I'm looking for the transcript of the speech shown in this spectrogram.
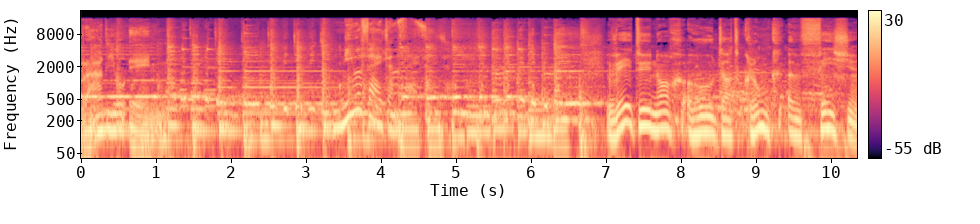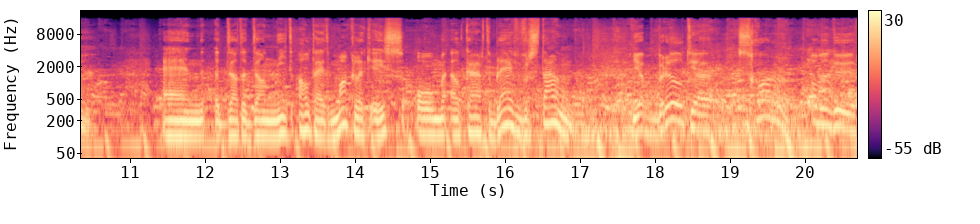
Radio 1. Nieuwe feiten. Weet u nog hoe dat klonk, een feestje? En dat het dan niet altijd makkelijk is om elkaar te blijven verstaan. Je brult je schor op de duur.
